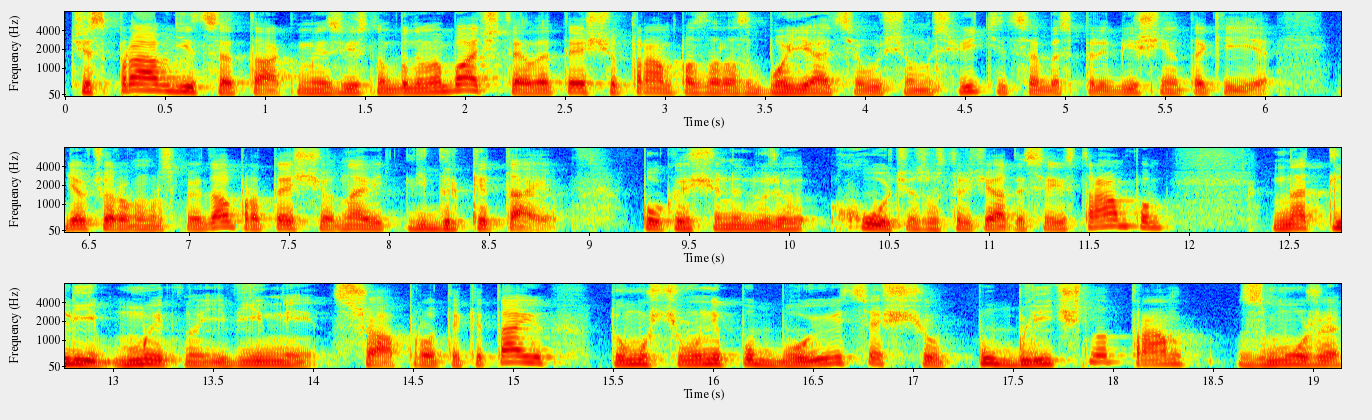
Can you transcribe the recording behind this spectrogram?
Чи справді це так? Ми, звісно, будемо бачити, але те, що Трампа зараз бояться у всьому світі, це без перебільшення так і є. Я вчора вам розповідав про те, що навіть лідер Китаю поки що не дуже хоче зустрічатися із Трампом на тлі митної війни США проти Китаю, тому що вони побоюються, що публічно Трамп зможе,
